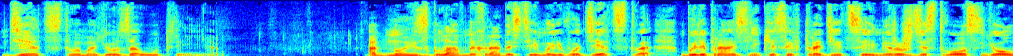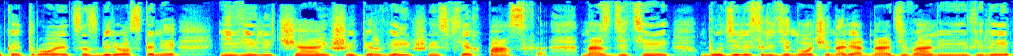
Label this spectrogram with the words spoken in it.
«Детство мое заутреннее». Одной из главных радостей моего детства были праздники с их традициями, Рождество с елкой, Троица с березками и величайший, первейший из всех Пасха. Нас, детей, будили среди ночи, нарядно одевали и вели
